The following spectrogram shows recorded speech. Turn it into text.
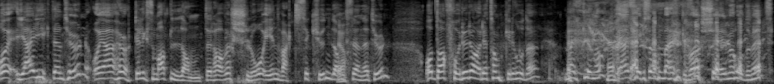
Og jeg gikk den turen, og jeg hørte liksom Atlanterhavet slå inn hvert sekund langs Ja. denne turen. Og da får du rare tanker i hodet. merkelig nok. Jeg fikk sånn merke hva skjer med hodet mitt?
